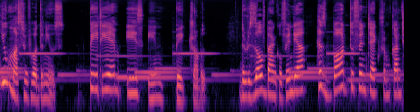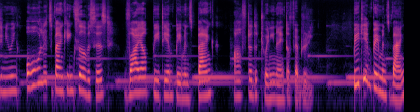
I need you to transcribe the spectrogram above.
You must have heard the news. Paytm is in big trouble. The Reserve Bank of India has barred the fintech from continuing all its banking services via Paytm Payments Bank after the 29th of February. Paytm Payments Bank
